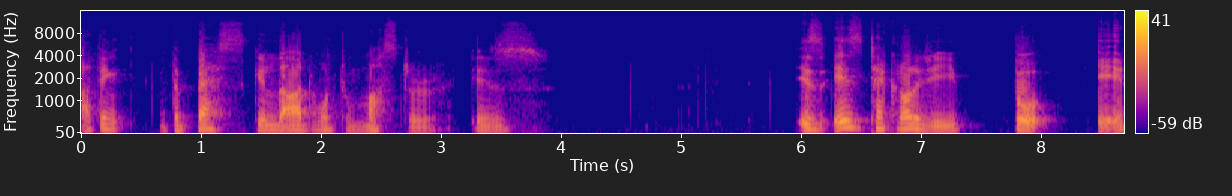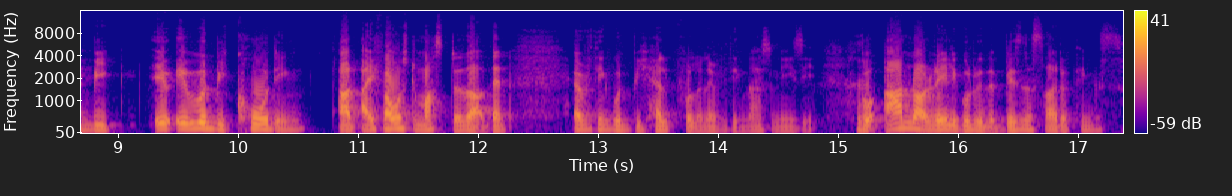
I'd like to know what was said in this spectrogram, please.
I think the best skill that I'd want to master is is is technology, but it'd be it, it would be coding. If I was to master that, then everything would be helpful and everything nice and easy. But I'm not really good with the business side of things.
